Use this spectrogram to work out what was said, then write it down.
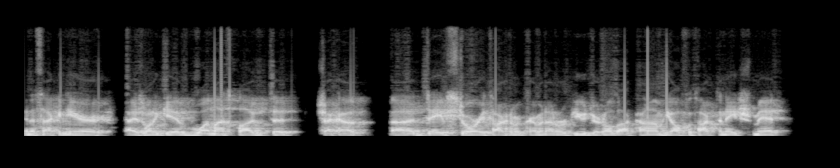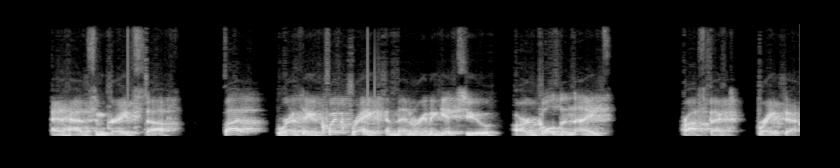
in a second here. I just want to give one last plug to check out uh, Dave's story talking to McCrimmon on reviewjournal.com. He also talked to Nate Schmidt and had some great stuff. But we're going to take a quick break and then we're going to get to our Golden Knights prospect breakdown.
